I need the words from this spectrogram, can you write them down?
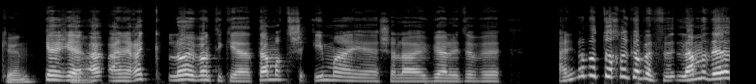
כן. כן כן אני רק לא הבנתי כי אתה אמרת שאימא אה, שלה הביאה לזה ואני לא בטוח לגבי זה למה זה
